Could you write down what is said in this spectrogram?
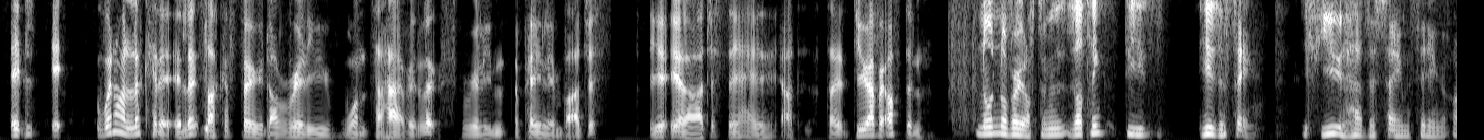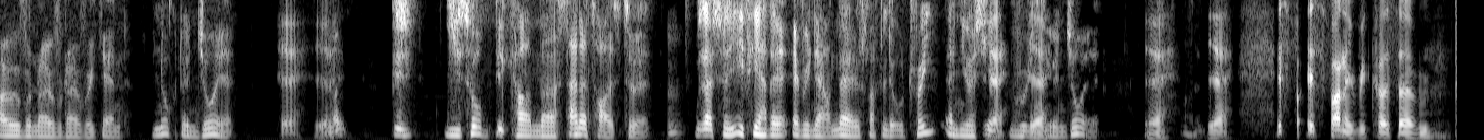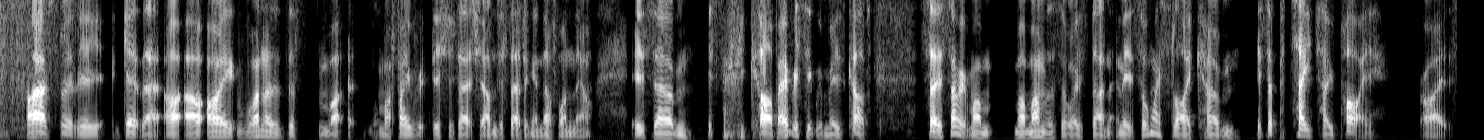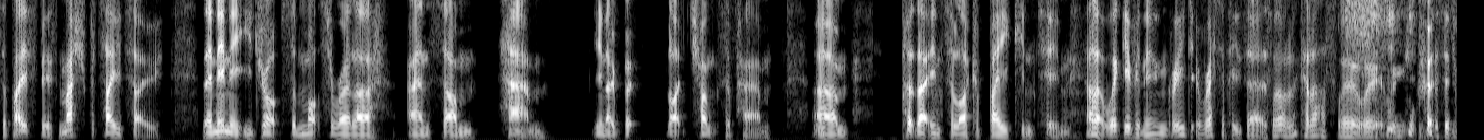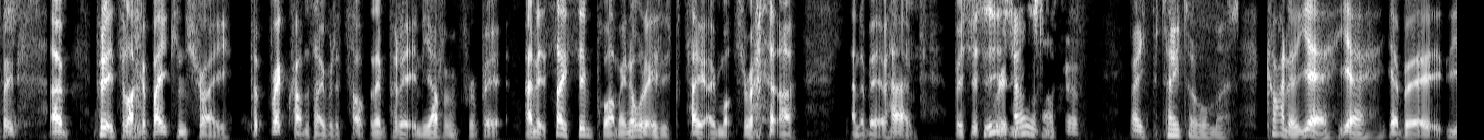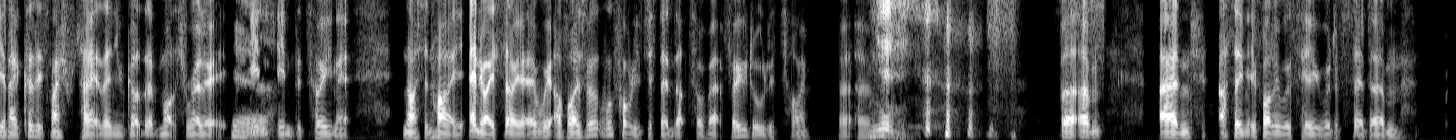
it it when I look at it, it looks like a food I really want to have. It looks really appealing, but I just, you, you know, I just yeah. I, I- do you have it often? Not not very often. I think the here's the thing: if you have the same thing over and over and over again, you're not going to enjoy it Yeah, yeah, Right. because you sort of become uh, sanitized to it. Mm. Because actually, if you have it every now and then, it's like a little treat, and you actually Yeah, really yeah. do enjoy it. yeah, yeah. It's it's funny because um, I absolutely get that. I, I, I one of the my my favorite dishes actually. I'm just adding another one now. Is um, it's very carb. Everything with me is carbs. So it's something my my mum has always done, and it's almost like um, it's a potato pie, right? So basically, it's mashed potato. Then in it, you drop some mozzarella and some ham, you know, but like chunks of ham. Um, put that into like a baking tin. Oh, look, we're giving an ingredient recipes there as well. Look at us. We're, we're, we put in food. Um, put it into like a baking tray. Put breadcrumbs over the top, and then put it in the oven for a bit. And it's so simple. I mean, all it is is potato, mozzarella, and a bit of ham. But it's just It really sounds like a baked potato almost. kind of yeah, yeah, yeah. But you know, because it's mashed potato, then you've got the mozzarella in, Yeah. in between it. Nice and hearty. Anyway, sorry. uh, We, otherwise, we'll, we'll probably just end up talking about food all the time. But, um, Yeah. But um, and I think if Ollie was here, he would have said um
